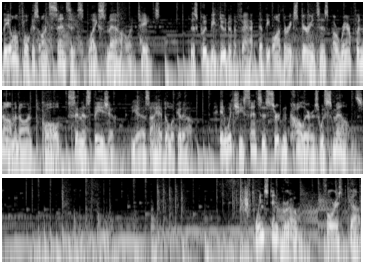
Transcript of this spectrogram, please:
They all focus on senses like smell and taste. This could be due to the fact that the author experiences a rare phenomenon called synesthesia. Yes, I had to look it up. In which she senses certain colors with smells. Winston Groom, Forrest Gump.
